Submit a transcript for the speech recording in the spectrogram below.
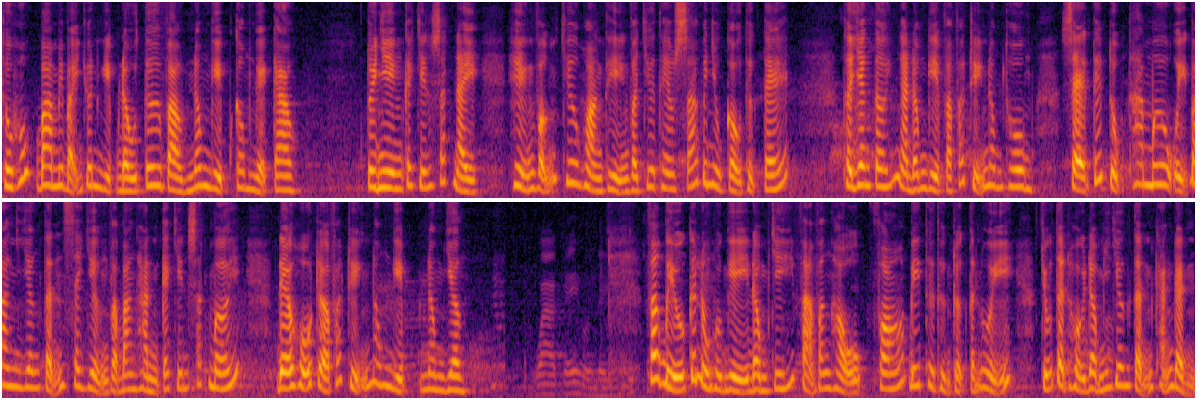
thu hút 37 doanh nghiệp đầu tư vào nông nghiệp công nghệ cao. Tuy nhiên, các chính sách này hiện vẫn chưa hoàn thiện và chưa theo sát với nhu cầu thực tế. Thời gian tới, ngành nông nghiệp và phát triển nông thôn sẽ tiếp tục tham mưu Ủy ban nhân dân tỉnh xây dựng và ban hành các chính sách mới để hỗ trợ phát triển nông nghiệp, nông dân. Phát biểu kết luận hội nghị, đồng chí Phạm Văn Hậu, Phó Bí thư Thường trực tỉnh ủy, Chủ tịch Hội đồng Nhân dân tỉnh khẳng định,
